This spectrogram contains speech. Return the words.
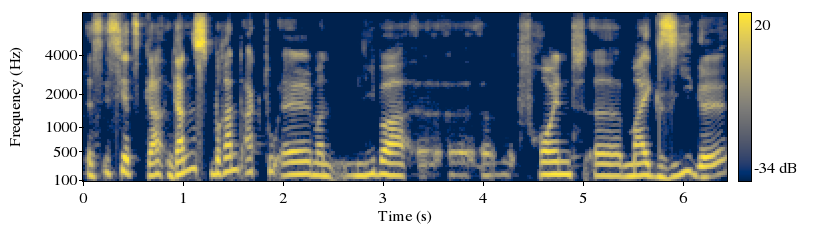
es ist jetzt ga ganz brandaktuell. Mein lieber äh, äh, Freund äh, Mike Siegel,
